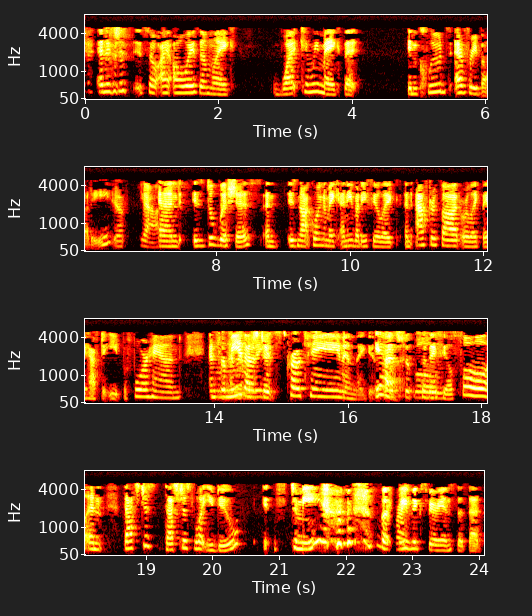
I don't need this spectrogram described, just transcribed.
and it's just so i always am like what can we make that includes everybody Yep. Yeah. and is delicious and is not going to make anybody feel like an afterthought or like they have to eat beforehand and for mm-hmm. me that's just protein and they get yeah, vegetables. so they feel full, and that's just that's just what you do it, to me. but Right. we've experienced that that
